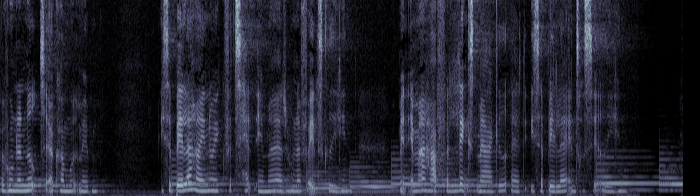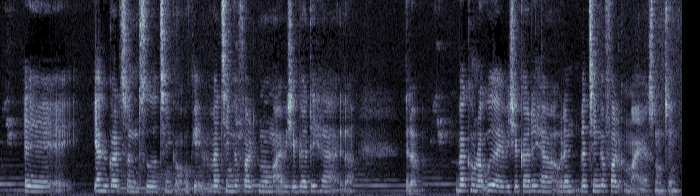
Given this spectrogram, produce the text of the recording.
for hun er nødt til at komme ud med dem. Isabella har endnu ikke fortalt Emma, at hun er forelsket i hende. Men Emma har for længst mærket, at Isabella er interesseret i hende. Øh, jeg kan godt sådan sidde og tænke, okay, hvad tænker folk nu om mig, hvis jeg gør det her? Eller, eller hvad kommer der ud af, hvis jeg gør det her? Og hvordan, hvad tænker folk om mig? Og sådan nogle ting.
